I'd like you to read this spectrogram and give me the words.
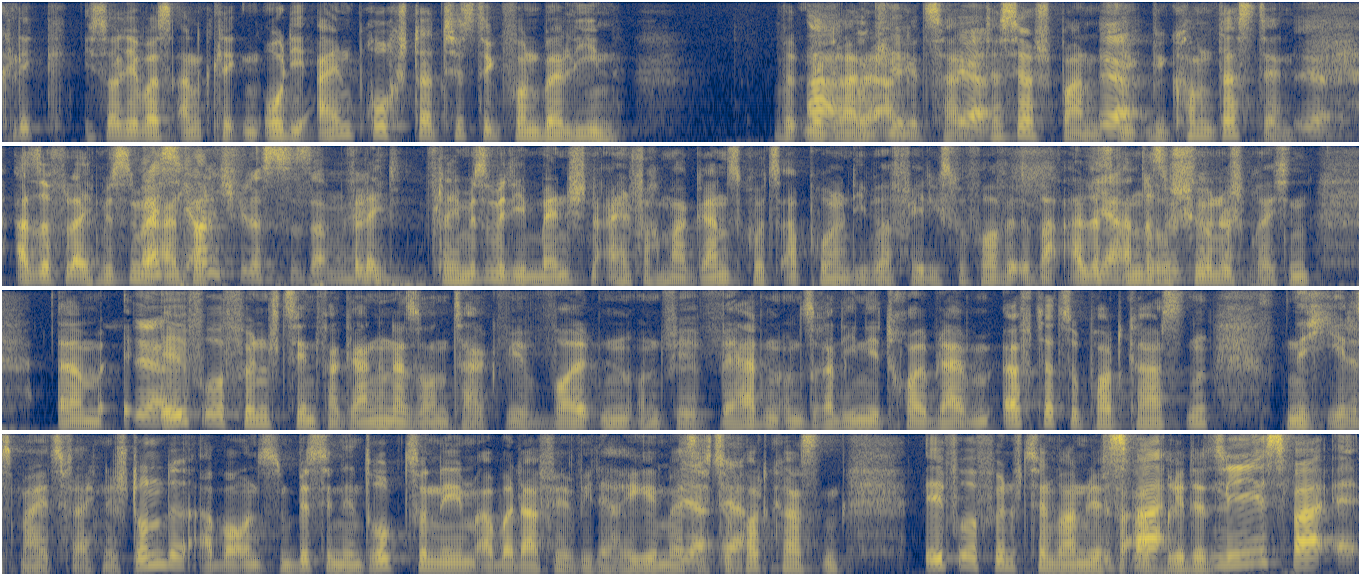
Klick, ich soll hier was anklicken. Oh, die Einbruchstatistik von Berlin wird mir Ah, gerade okay. angezeigt. Ja. Das ist ja spannend. Ja. Wie, wie kommt das denn? Ja. Also vielleicht müssen wir Weiß ich einfach auch nicht, wie das zusammenhängt. Vielleicht, vielleicht müssen wir die Menschen einfach mal ganz kurz abholen, lieber Felix, bevor wir über alles andere ich Schöne sprechen. Ähm, Ja. 11.15 Uhr vergangener Sonntag. Wir wollten und wir werden unserer Linie treu bleiben, öfter zu podcasten. Nicht jedes Mal jetzt vielleicht eine Stunde, aber uns ein bisschen den Druck zu nehmen, aber dafür wieder regelmäßig zu podcasten. 11.15 Uhr waren wir Es verabredet. War, nee, es war, äh,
